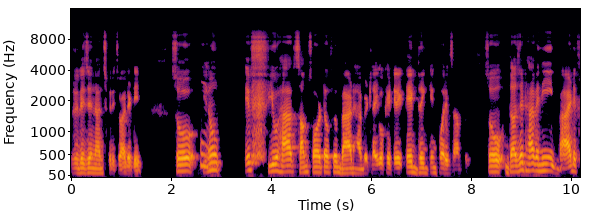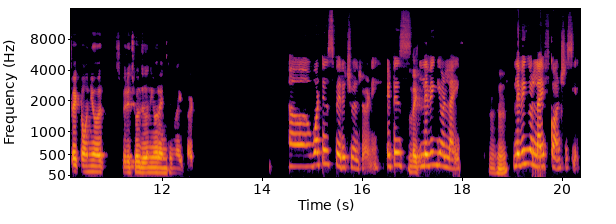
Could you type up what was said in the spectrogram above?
religion and spirituality. So you Hmm. know, if you have some sort of a bad habit, like okay, take take drinking for example. So does it have any bad effect on your spiritual journey or anything like that? uh, what is spiritual journey? It is Like- living your life, Mm-hmm. living your life consciously.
